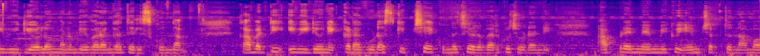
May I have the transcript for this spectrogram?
ఈ వీడియోలో మనం వివరంగా తెలుసుకుందాం. కాబట్టి ఈ వీడియోని ఎక్కడా కూడా స్కిప్ చేయకుండా చివరి వరకు చూడండి. అప్పుడే మేము మీకు ఏం చెప్తున్నామో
